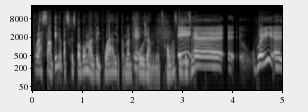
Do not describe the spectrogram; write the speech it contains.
pour la santé, là, parce que c'est pas bon d'enlever le poil comme OK. trop jeune. là. Tu comprends ce que je veux Et dire? euh, euh, oui, euh,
